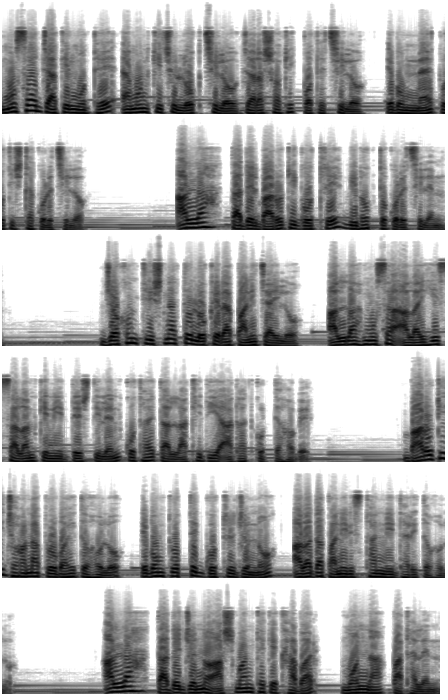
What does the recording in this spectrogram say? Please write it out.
মুসার জাতির মধ্যে এমন কিছু লোক ছিল যারা সঠিক পথে ছিল এবং ন্যায় প্রতিষ্ঠা করেছিল। আল্লাহ তাদের বারোটি গোত্রে বিভক্ত করেছিলেন। যখন তৃষ্ণার্ত লোকেরা পানি চাইল, আল্লাহ মুসা আলাইহিস সালামকে নির্দেশ দিলেন কোথায় তার লাঠি দিয়ে আঘাত করতে হবে। বারোটি ঝর্ণা প্রবাহিত হল এবং প্রত্যেক গোত্রের জন্য আলাদা পানির স্থান নির্ধারিত হল। আল্লাহ তাদের জন্য আসমান থেকে খাবার, মন্না পাঠালেন।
